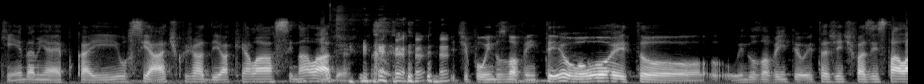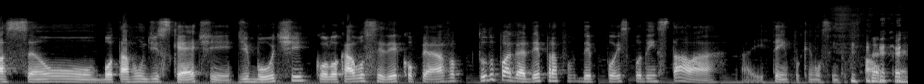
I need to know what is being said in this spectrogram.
quem é da minha época aí, o ciático já deu aquela assinalada. E, tipo, Windows 98, o Windows 98 a gente fazia instalação, botava um disquete de boot, colocava o CD, copiava tudo pro HD para depois poder instalar. Aí tempo que eu não sinto falta.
